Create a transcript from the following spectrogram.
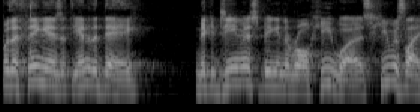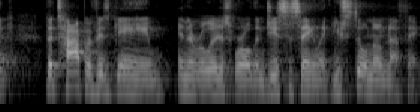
But the thing is, at the end of the day, Nicodemus being in the role he was, he was like the top of his game in the religious world, and Jesus is saying, like, you still know nothing.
